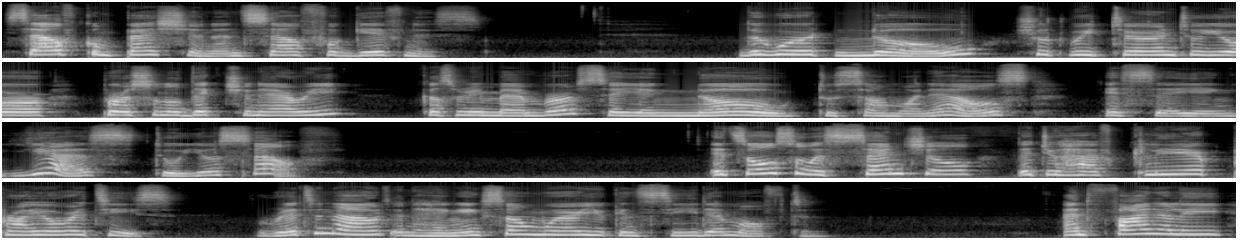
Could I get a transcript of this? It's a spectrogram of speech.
self compassion and self forgiveness. The word no should return to your personal dictionary, because remember, saying no to someone else is saying yes to yourself. It's also essential that you have clear priorities written out and hanging somewhere you can see them often. And finally,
